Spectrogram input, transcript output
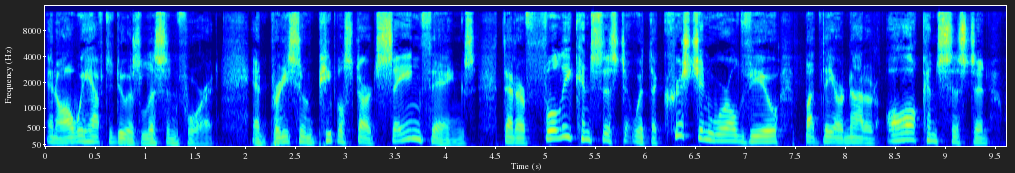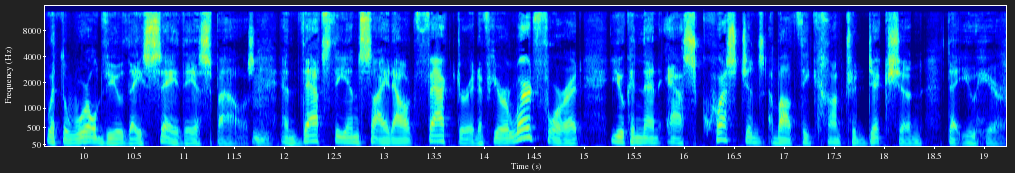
And all we have to do is listen for it. And pretty soon people start saying things that are fully consistent with the Christian worldview, but they are not at all consistent with the worldview they say they espouse. Mm. And that's the inside out factor. And if you're alert for it, you can then ask questions about the contradiction that you hear.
